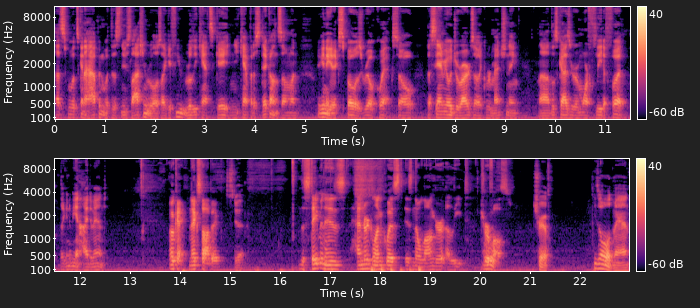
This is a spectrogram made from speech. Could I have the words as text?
that's what's going to happen with this new slashing rule. Is like if you really can't skate and you can't put a stick on someone, you're going to get exposed real quick. So the Samuel Gerards, like we're mentioning, uh, those guys who are more fleet of foot, they're going to be in high demand. Okay, next topic. Let's do it. The statement is Henrik Lundqvist is no longer elite. True or false? True. He's old, man.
